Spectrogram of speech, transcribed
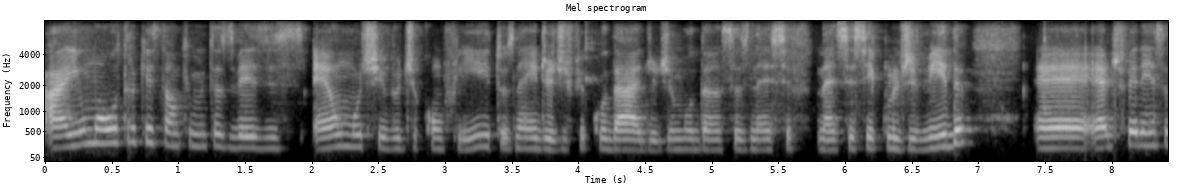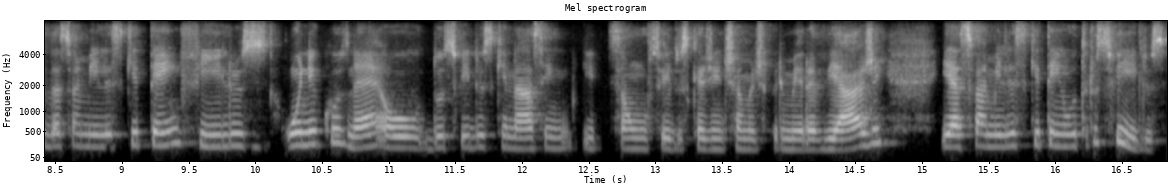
Aí uma outra questão que muitas vezes é um motivo de conflitos, né, e de dificuldade de mudanças nesse, nesse ciclo de vida, é, a diferença das famílias que têm filhos únicos, né, ou dos filhos que nascem e são os filhos que a gente chama de primeira viagem, e as famílias que têm outros filhos.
